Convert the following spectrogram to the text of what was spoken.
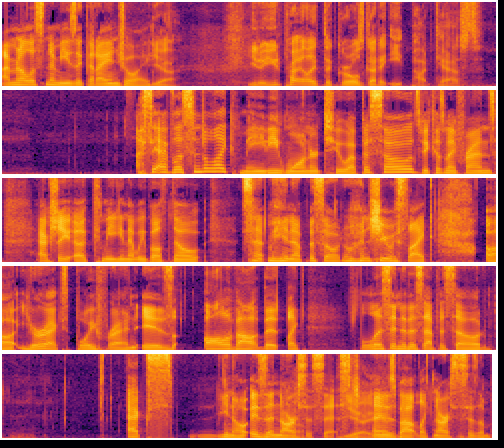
i'm gonna listen to music that i enjoy Yeah. You know, you'd probably like the Girls Gotta Eat podcast. I see. I've listened to like maybe one or two episodes because my friends, actually a comedian that we both know, sent me an episode when she was like, uh, "Your ex boyfriend is all about that." Like, listen to this episode. X, you know, is a narcissist. Yeah, and yeah. it was about like narcissism.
